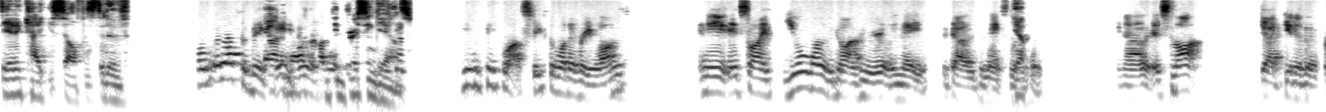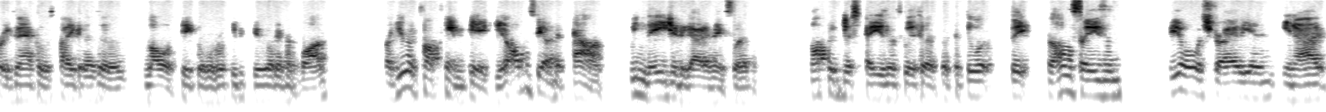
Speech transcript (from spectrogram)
dedicate yourself instead of Well, that's the big thing. fucking dressing gowns. You can pick what six or whatever you want. and it's like you're one of the guys who really need to go to the next Yep. level. You know, it's not Jack Ginnivan, for example, was taken as a lower pick or a rookie pick or whatever it was. Like you're a top ten pick. You obviously have the talent. We need you to go to the next level. Not to just tease us with it, but to do it the, the whole season. Be all Australian. You know,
